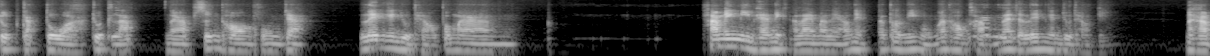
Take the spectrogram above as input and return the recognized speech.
จุดกลับตัวจุดรับนะครับ ซึ่งทองคงจะเล่นกันอยู่แถวประมาณ ถ้าไม่มีแพนิคอะไรมาแล้วเนี่ย แล้วตอนนี้ผมว่าทองคำน่าจะเล่นกันอยู่แถวนี้นะครับ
